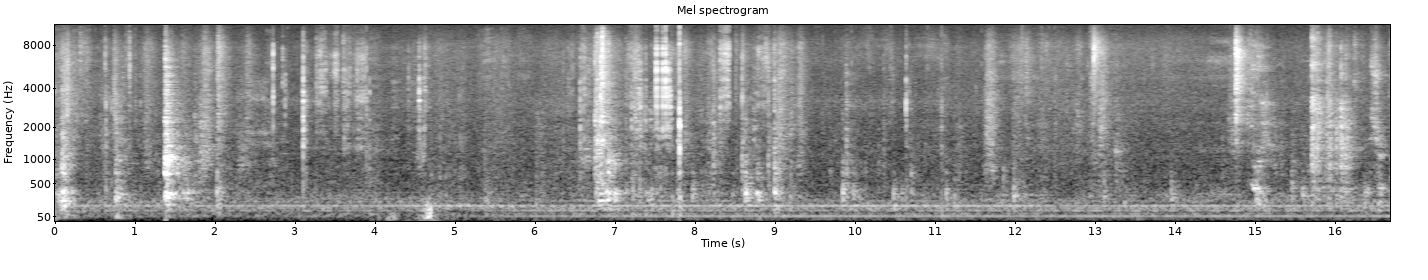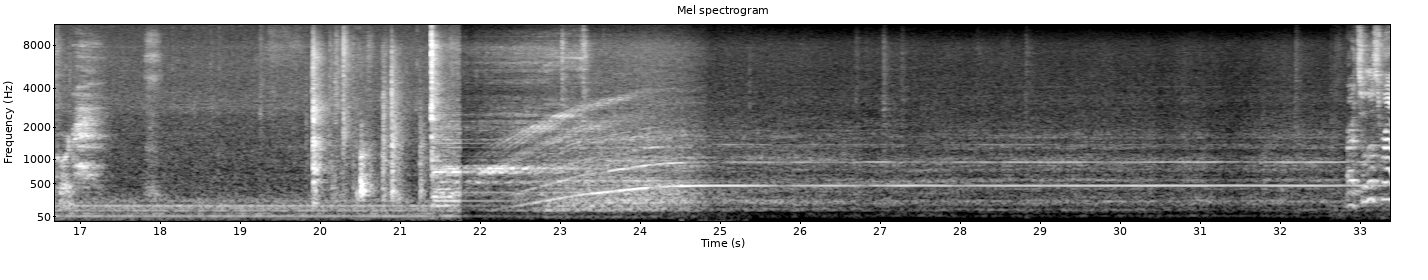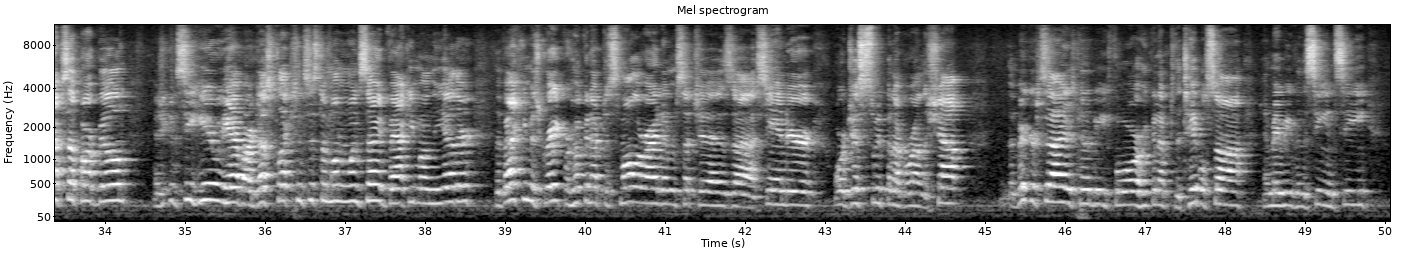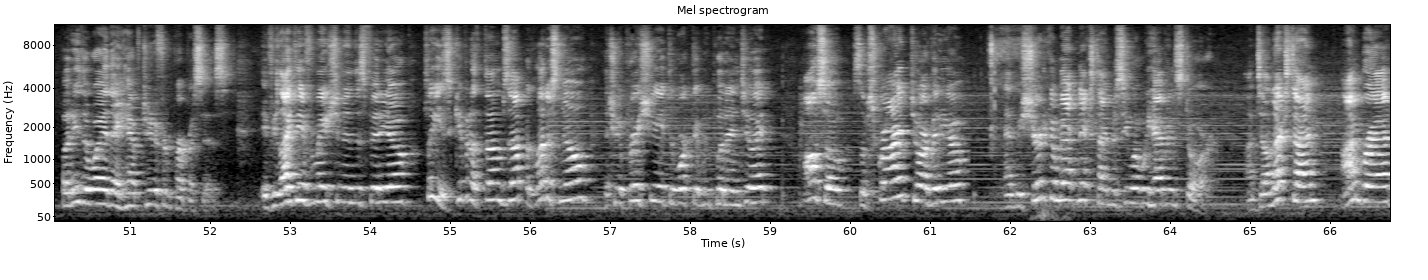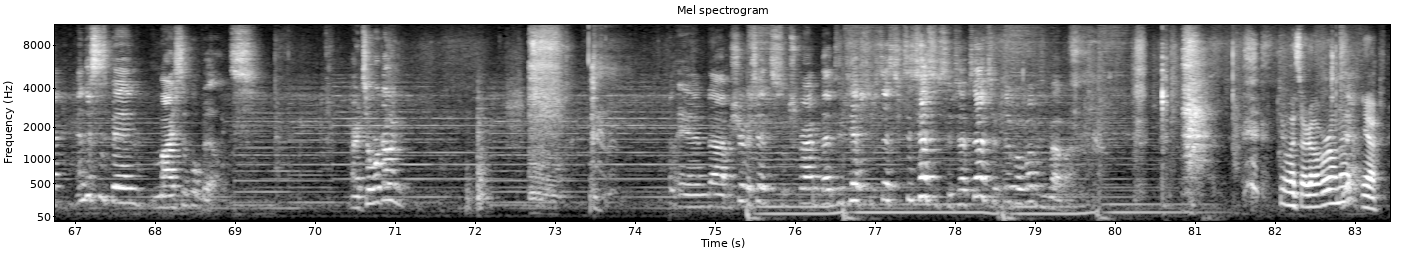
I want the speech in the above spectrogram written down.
All right, so this wraps up our build. As you can see here, we have our dust collection system on one side, vacuum on the other. The vacuum is great for hooking up to smaller items such as uh, sander or just sweeping up around the shop. The bigger side is going to be for hooking up to the table saw and maybe even the CNC, but either way they have two different purposes. If you like the information in this video, please give it a thumbs up and let us know that you appreciate the work that we put into it. Also, subscribe to our video and be sure to come back next time to see what we have in store. Until next time, I'm Brad, and this has been My Simple Builds. Alright, so we're going. And uh, be sure to hit subscribe. You want to start over on that? Yeah. yeah.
